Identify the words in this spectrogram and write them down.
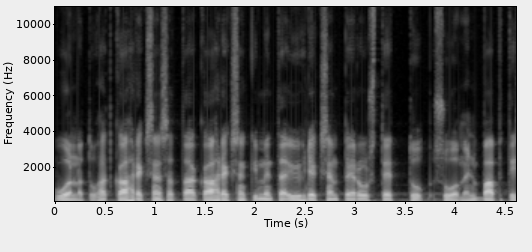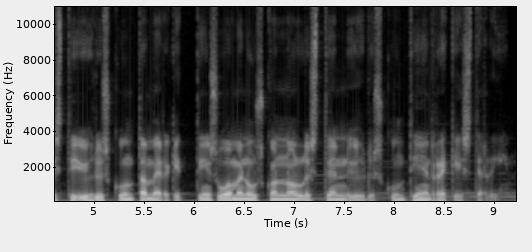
vuonna 1889 perustettu Suomen baptistiyhdyskunta merkittiin Suomen uskonnollisten yhdyskuntien rekisteriin.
